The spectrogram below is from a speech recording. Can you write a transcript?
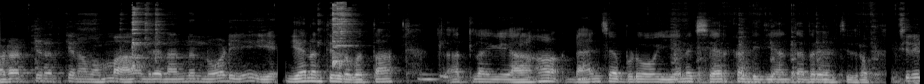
ಓಡಾಡ್ತಿರೋದಕ್ಕೆ ನಮ್ಮಮ್ಮ ಅಂದರೆ ನನ್ನನ್ನು ನೋಡಿ ಏನಂತಿದ್ರು ಗೊತ್ತಾ? ಅತ್ಲಾಗಿ ಆಹಾ ಡ್ಯಾನ್ಸೇ ಬಿಡು ಏನಕ್ಕೆ ಸೇರ್ಕೊಂಡಿದ್ಯಾ? ಅಂತ ಬೇರೆ ಹೇಳ್ತಿದ್ರು. ಆ್ಯಕ್ಚುಲಿ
